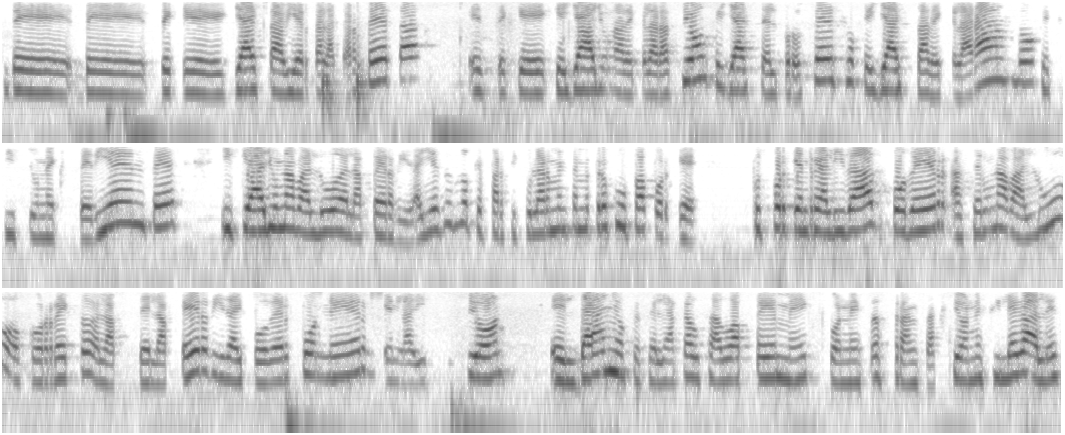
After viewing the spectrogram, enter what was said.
de, de, de que ya está abierta la carpeta, este, que, que ya hay una declaración, que ya está el proceso, que ya está declarando, que existe un expediente y que hay un avalúo de la pérdida. Y eso es lo que particularmente me preocupa porque pues porque en realidad poder hacer un avalúo correcto de la, de la pérdida y poder poner en la discusión el daño que se le ha causado a Pemex con estas transacciones ilegales,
